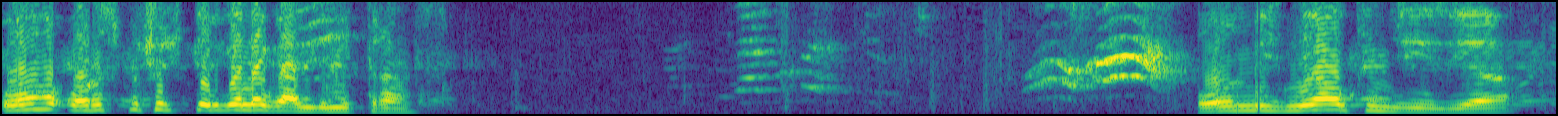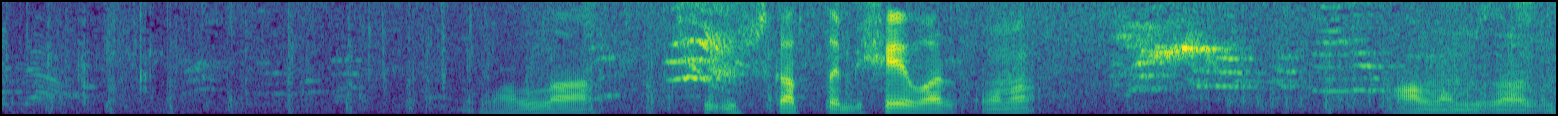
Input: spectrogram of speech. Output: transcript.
Oh orospu çocukları gene geldi Mitrans. Oğlum biz niye altıncıyız ya? Valla şu üst katta bir şey var onu almamız lazım.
